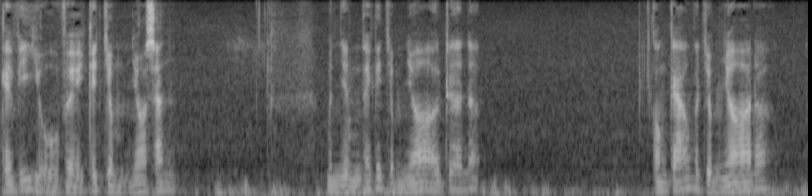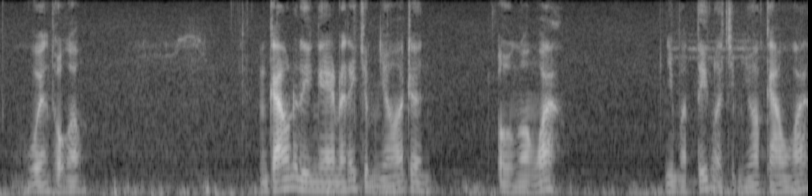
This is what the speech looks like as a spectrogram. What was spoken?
Cái ví dụ về cái chùm nho xanh. Mình nhìn thấy cái chùm nho ở trên đó. Con cáo và chùm nho đó, quen thuộc không? Con cáo nó đi ngang nó thấy chùm nho ở trên. Ồ, ngon quá. Nhưng mà tiếc là chùm nho cao quá.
